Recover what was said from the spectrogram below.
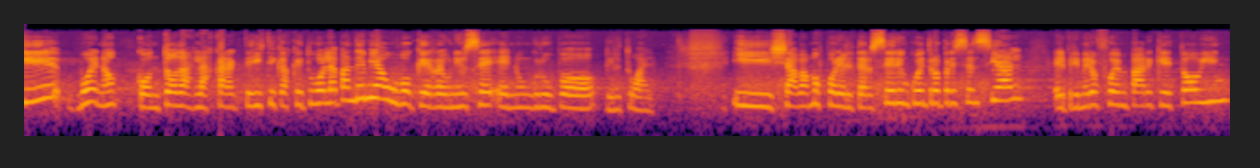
que, bueno, con todas las características que tuvo la pandemia, hubo que reunirse en un grupo virtual. Y ya vamos por el tercer encuentro presencial, el primero fue en Parque Tobin,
